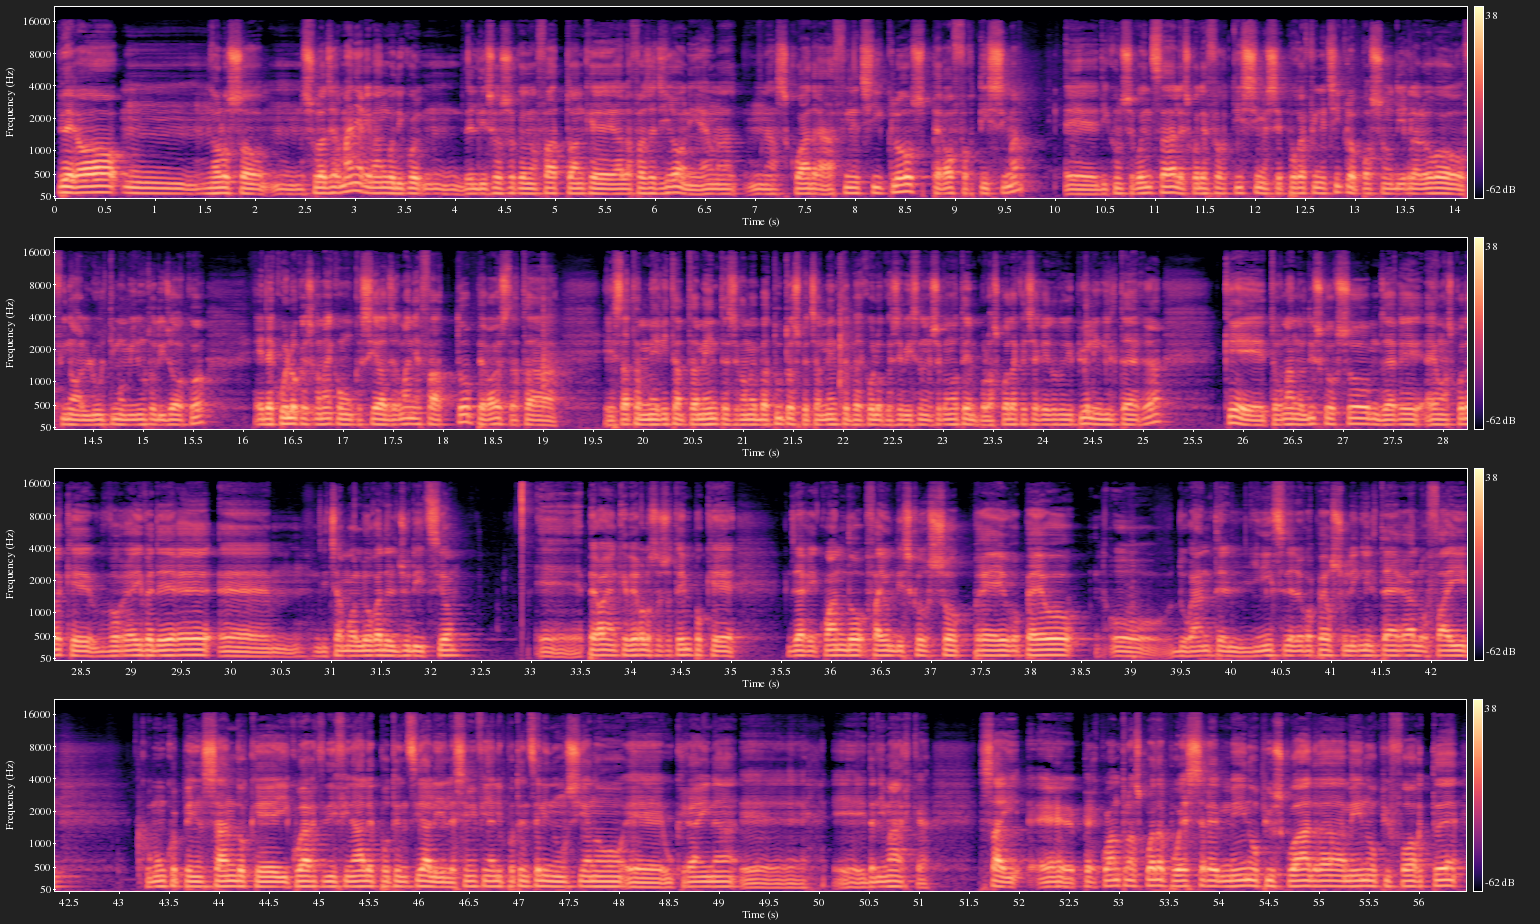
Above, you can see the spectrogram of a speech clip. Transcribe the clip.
però mh, mm, non lo so, mh, mm, sulla Germania rimango que- del discorso che hanno fatto anche alla fase gironi, è una, una squadra a fine ciclo, però fortissima, e di conseguenza le squadre fortissime, seppur a fine ciclo, possono dirla loro fino all'ultimo minuto di gioco, ed è quello che secondo me comunque sia la Germania ha fatto, però è stata è stata meritatamente secondo me battuta specialmente per quello che si è visto nel secondo tempo. La squadra che ci ha creduto di più è l'Inghilterra che tornando al discorso, Jerry è una squadra che vorrei vedere, ehm, diciamo, all'ora del giudizio, eh, però è anche vero allo stesso tempo che Jerry, quando fai un discorso pre-europeo o durante gli inizi dell'europeo sull'Inghilterra, lo fai comunque pensando che i quarti di finale potenziali le semifinali potenziali non siano eh, Ucraina e, e Danimarca. Sai, eh, per quanto una squadra può essere meno più squadra, meno più forte,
